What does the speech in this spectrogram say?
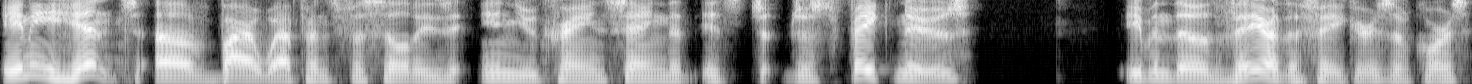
any hint of bioweapons facilities in Ukraine, saying that it's j- just fake news, even though they are the fakers, of course.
